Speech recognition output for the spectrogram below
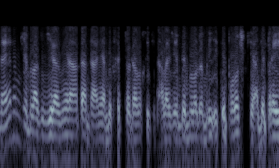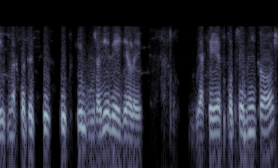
nejenom, že byla zvýrazněná ta daň, aby se to dalo chytit, ale že by bylo dobrý i ty položky, aby tady na statistickém úřadě věděli, jaký je spotřební koš.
